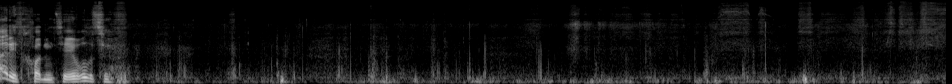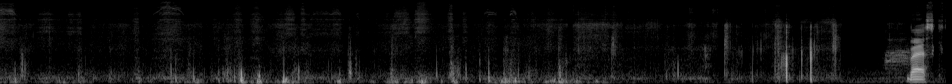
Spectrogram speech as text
А рід ходимо цією вулицею. Бескіт.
